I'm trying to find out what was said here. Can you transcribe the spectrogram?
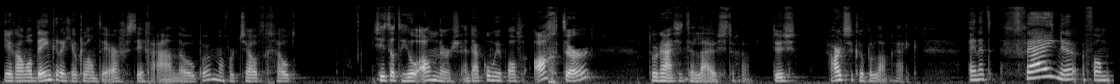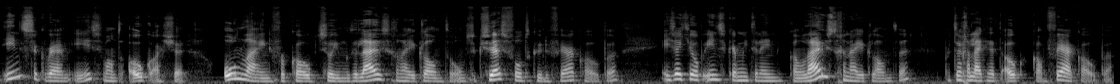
Je kan wel denken dat jouw klanten ergens tegenaan lopen, maar voor hetzelfde geld zit dat heel anders. En daar kom je pas achter door naar ze te luisteren. Dus hartstikke belangrijk. En het fijne van Instagram is, want ook als je online verkoopt, zul je moeten luisteren naar je klanten om succesvol te kunnen verkopen, is dat je op Instagram niet alleen kan luisteren naar je klanten, maar tegelijkertijd ook kan verkopen.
